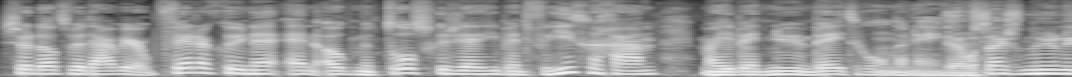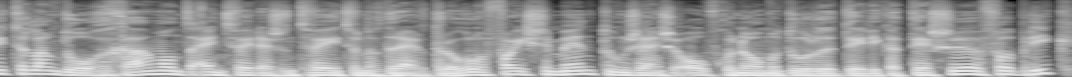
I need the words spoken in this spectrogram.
Zodat we daar weer op verder kunnen. En ook met trots gezegd, je bent failliet gegaan, maar je bent nu een betere ondernemer. Ja, wat zijn ze nu niet te lang doorgegaan? Want eind 2022 dreigt er ook een faillissement. Toen zijn ze overgenomen door de delicatessenfabriek.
